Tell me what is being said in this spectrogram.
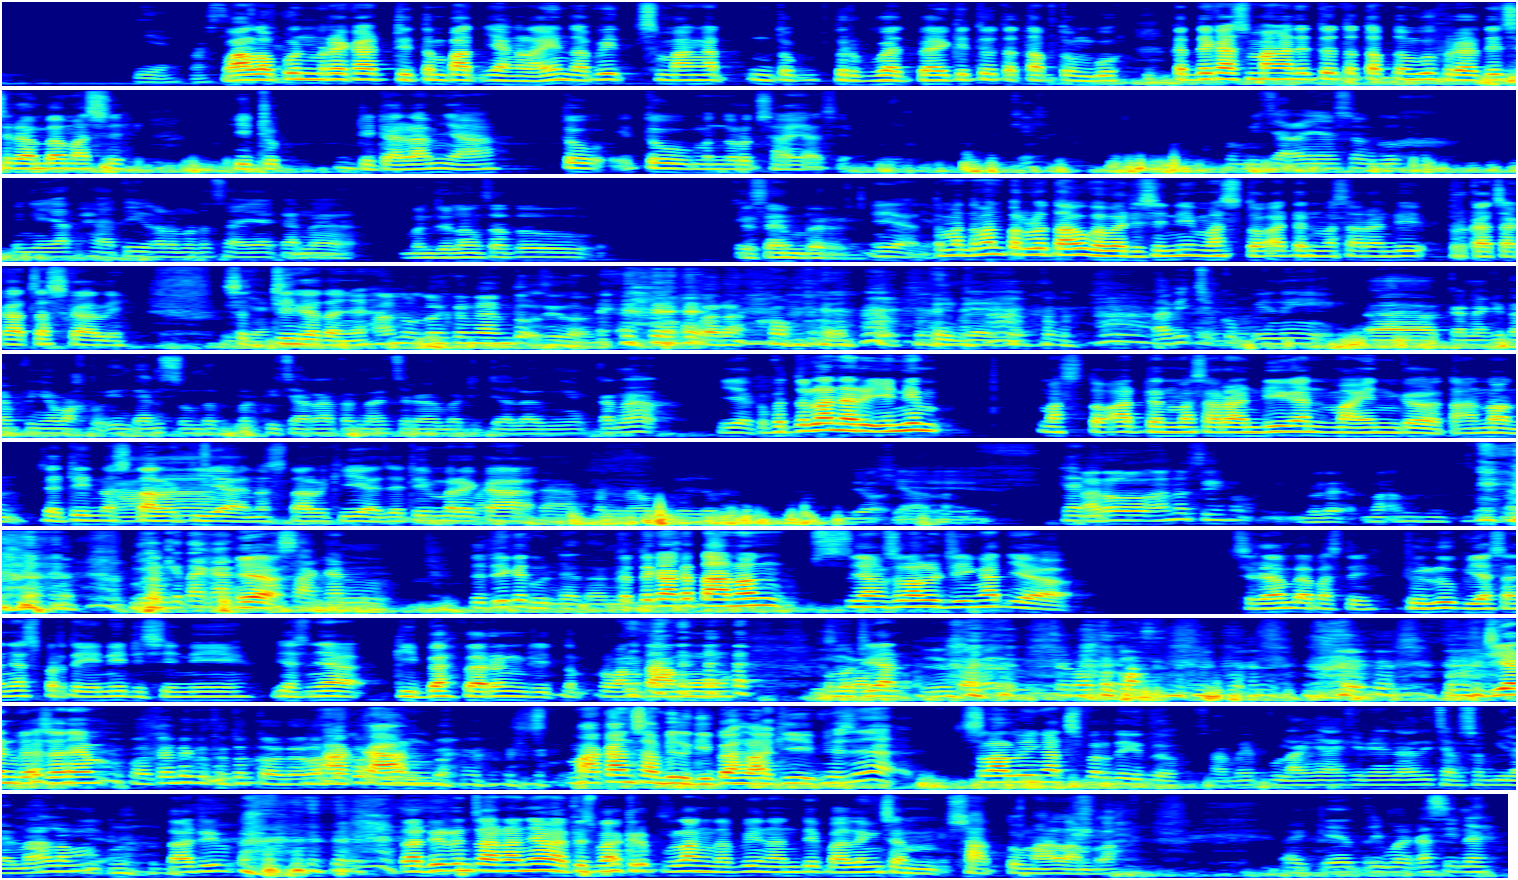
Iya, pasti. walaupun mereka di tempat yang lain tapi semangat untuk berbuat baik itu tetap tumbuh. Ketika semangat itu tetap tumbuh berarti jeramba masih hidup di dalamnya. Itu itu menurut saya sih. Oke. Pembicaranya sungguh menyayat hati kalau menurut saya karena menjelang satu Desember. iya teman-teman perlu tahu bahwa di sini Mas Toa dan Mas Arandi berkaca-kaca sekali. Sedih katanya. Anu lu ngantuk sih enggak, enggak. Tapi cukup ini eh, karena kita punya waktu intens untuk berbicara tentang jeramba di dalamnya. Karena iya kebetulan hari ini Mas Toa dan Mas Arandi kan main ke Tanon. Jadi nostalgia nostalgia. Jadi mereka kita pernah dulu. Yo Dan- karo anu sih boleh maaf yang kita akan Iya. rasakan Jadi Tani. ketika ke Tanon yang selalu diingat ya jeramba pasti. Dulu biasanya seperti ini di sini, biasanya gibah bareng di ruang tamu. kemudian ya kelas ini kemudian biasanya makan makan sambil gibah lagi. Biasanya selalu ingat seperti itu. sampai pulangnya akhirnya nanti jam 9 malam. Ya, tadi tadi rencananya habis maghrib pulang tapi nanti paling jam satu malam lah. Oke, terima kasih nah.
